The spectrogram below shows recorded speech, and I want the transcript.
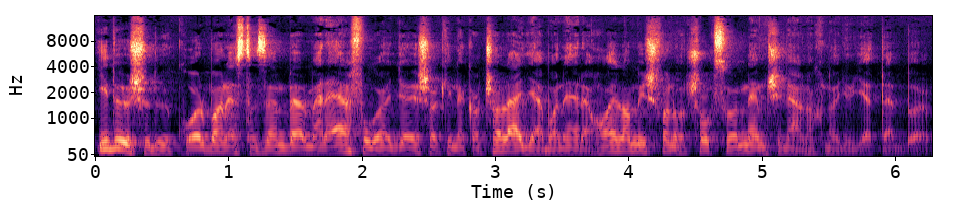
Idősödő korban ezt az ember már elfogadja, és akinek a családjában erre hajlam is van, ott sokszor nem csinálnak nagy ügyet ebből.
